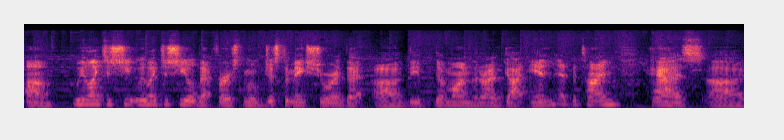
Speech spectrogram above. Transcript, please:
um, we like to shield we like to shield that first move just to make sure that uh, the the monitor I've got in at the time has uh,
